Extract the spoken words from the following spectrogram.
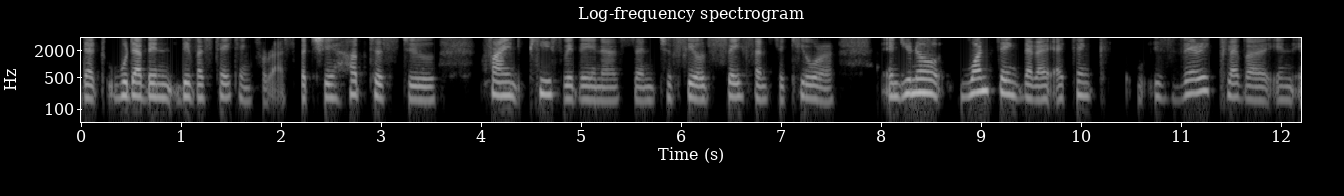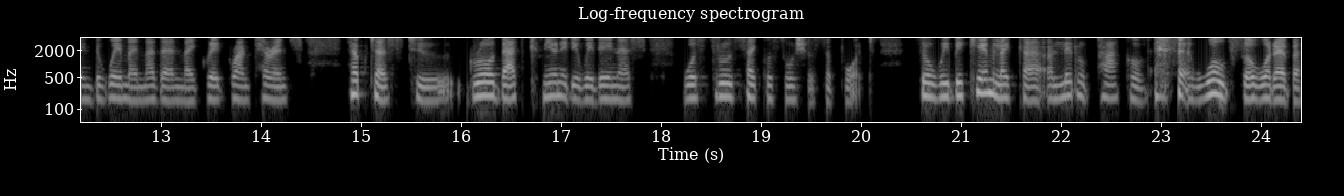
that would have been devastating for us. But she helped us to find peace within us and to feel safe and secure. And, you know, one thing that I, I think is very clever in, in the way my mother and my great grandparents helped us to grow that community within us was through psychosocial support. So we became like a, a little pack of wolves or whatever.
